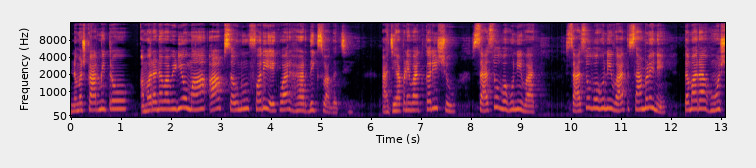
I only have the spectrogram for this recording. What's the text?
નમસ્કાર મિત્રો. અમારા નવા વિડીયોમાં આપ સૌનું ફરી એકવાર હાર્દિક સ્વાગત છે. આજે આપણે વાત કરીશું સાસુ વહુની વાત. સાસુ વહુની વાત સાંભળીને તમારા હોશ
